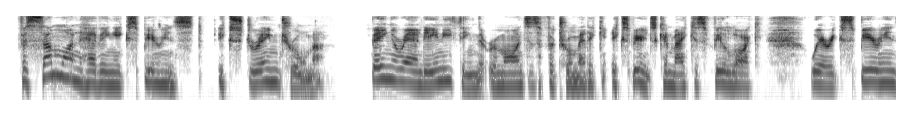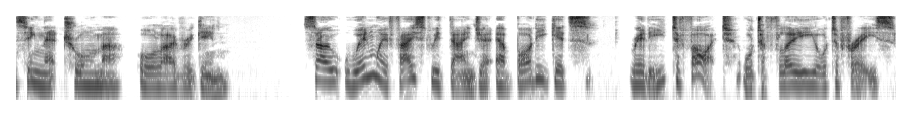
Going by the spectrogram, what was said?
For someone having experienced extreme trauma, being around anything that reminds us of a traumatic experience can make us feel like we're experiencing that trauma all over again. So, when we're faced with danger, our body gets ready to fight or to flee or to freeze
